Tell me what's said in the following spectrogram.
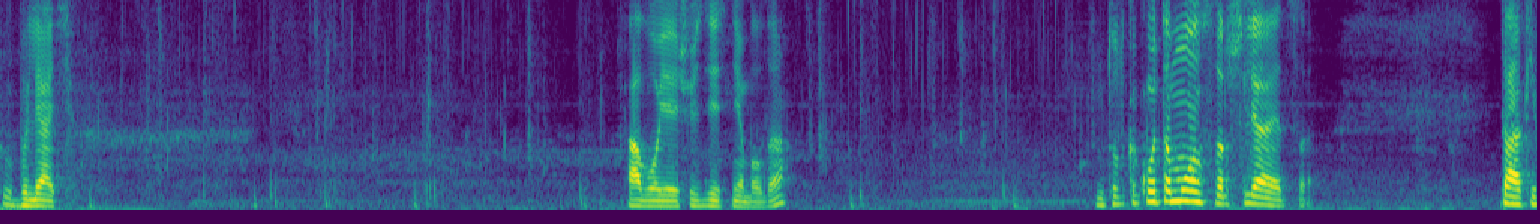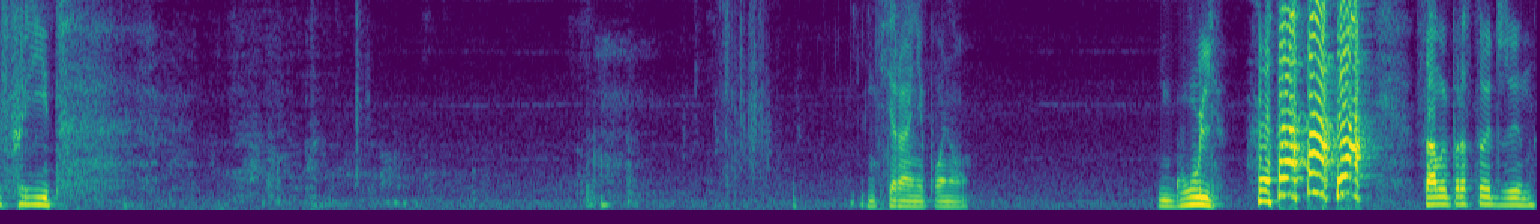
Фу, блять. А, во, я еще здесь не был, да? Ну, тут какой-то монстр шляется. Так, Ифрит. Нихера не понял. Гуль. Самый простой джин.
